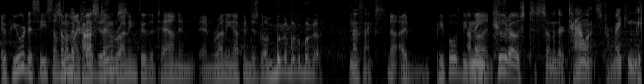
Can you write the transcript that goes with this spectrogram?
If you were to see something of the like that just running through the town and, and running up and just going booga booga booga, No thanks. no, I, people would be. I mean, punched. kudos to some of their talents for making these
